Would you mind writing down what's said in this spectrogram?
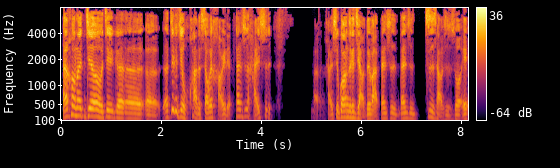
然后呢，就这个呃呃，这个就画的稍微好一点，但是还是呃还是光这个脚对吧？但是但是至少是说，哎，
